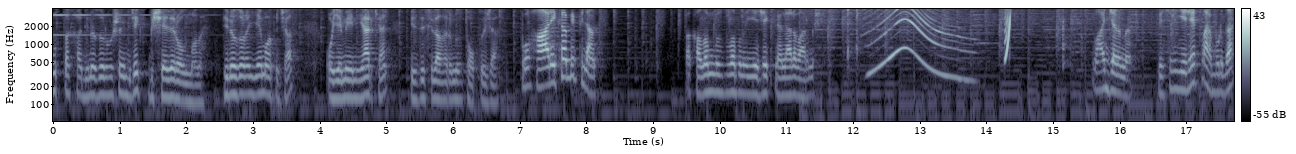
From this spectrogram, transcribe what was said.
mutlaka dinozorun hoşuna gidecek bir şeyler olmalı. Dinozora yem atacağız. O yemeğini yerken biz de silahlarımızı toplayacağız. Bu harika bir plan. Bakalım buzdolabında yiyecek neler varmış. Vay canına. Bir sürü yiyecek var burada.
